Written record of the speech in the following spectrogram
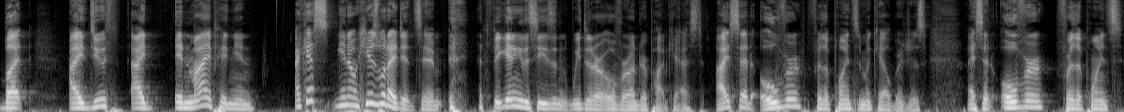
But I do, th- I in my opinion, I guess you know. Here's what I did, Sam. At the beginning of the season, we did our over under podcast. I said over for the points in Mikal Bridges. I said over for the points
